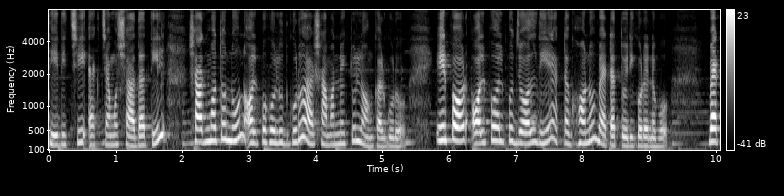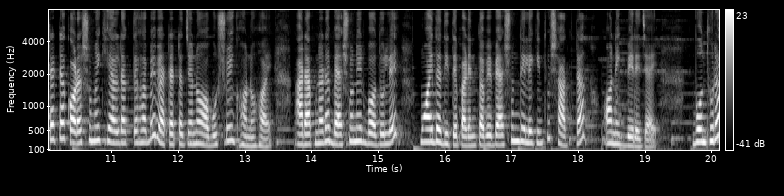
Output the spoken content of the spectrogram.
দিয়ে দিচ্ছি এক চামচ সাদা তিল, স্বাদ মতো নুন, অল্প হলুদ গুঁড়ো আর সামান্য একটু লঙ্কার গুঁড়ো। এরপর অল্প অল্প জল দিয়ে একটা ঘন ব্যাটার তৈরি করে নেব। ব্যাটারটা করার সময় খেয়াল রাখতে হবে, ব্যাটারটা যেন অবশ্যই ঘন হয়। আর আপনারা বেসনের বদলে ময়দা দিতে পারেন, তবে বেসন দিলে কিন্তু স্বাদটা অনেক বেড়ে যায়। বন্ধুরা,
